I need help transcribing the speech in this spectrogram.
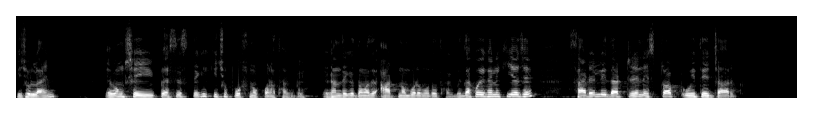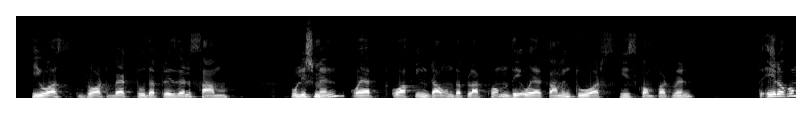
কিছু লাইন এবং সেই প্যাসেজ থেকে কিছু প্রশ্ন করা থাকবে। এখান থেকে তোমাদের আট নম্বরের মতো থাকবে। দেখো এখানে কি আছে? Suddenly the train stopped with a jerk he was brought back to the present some policeman were walking down the platform they were coming towards his compartment তো এরকম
